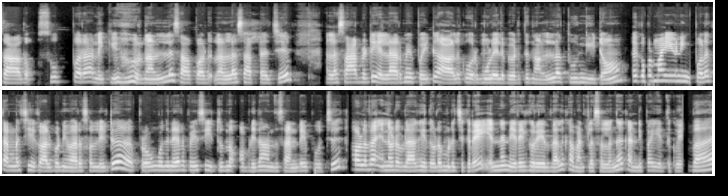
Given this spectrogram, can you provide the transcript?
சாதம். சூப்பராக அன்றைக்கி ஒரு நல்ல சாப்பாடு. நல்லா சாப்பிட்டாச்சு. நல்லா சாப்பிட்டுட்டு எல்லாருமே போயிட்டு ஆளுக்கு ஒரு மூலையில் போய் எடுத்து நல்லா தூங்கிட்டோம். அதுக்கப்புறமா ஈவினிங் போல் தங்கச்சியை கால் பண்ணி வர சொல்லிவிட்டு அப்புறம் கொஞ்சம் நேரம் பேசிகிட்டு இருந்தோம். அப்படி தான் அந்த சண்டே போச்சு. அவ்வளோதான் என்னோடய விலாக் இதோட முடிச்சுக்கிறேன். என்ன நிறை குறை இருந்தாலும் கமெண்ட்டில் சொல்லுங்கள் கண்டிப்பாக ஏற்றுக்குவேன் பாய்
